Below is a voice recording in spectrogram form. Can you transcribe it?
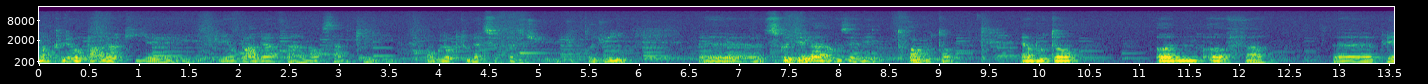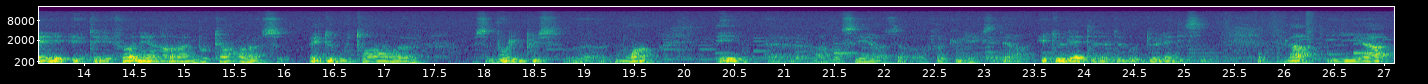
Donc le haut-parleur qui est les haut-parleurs, enfin l'enceinte qui englobe toute la surface du, produit. Euh, ce côté-là, vous avez trois boutons. Un bouton on, off, euh, play et téléphone et un, un bouton euh, et deux boutons euh, volume plus moins et avancer, reculer, etc. Et deux LED, deux, LED ici. Là, il y a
